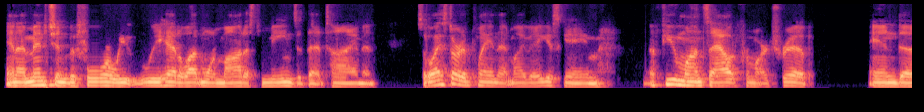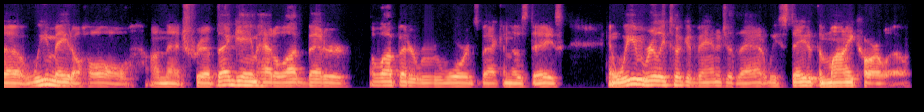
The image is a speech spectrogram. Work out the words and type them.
And I mentioned before we we had a lot more modest means at that time, and so I started playing that My Vegas game a few months out from our trip, and uh, we made a haul on that trip. That game had a lot better a lot better rewards back in those days. And we really took advantage of that. We stayed at the Monte Carlo.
